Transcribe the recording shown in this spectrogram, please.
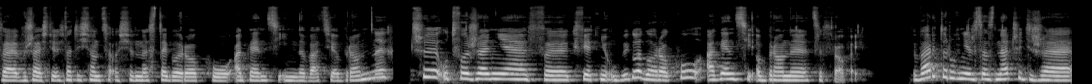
we wrześniu 2018 roku Agencji Innowacji Obronnych, czy utworzenie w kwietniu ubiegłego roku Agencji Obrony Cyfrowej. Warto również zaznaczyć, że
